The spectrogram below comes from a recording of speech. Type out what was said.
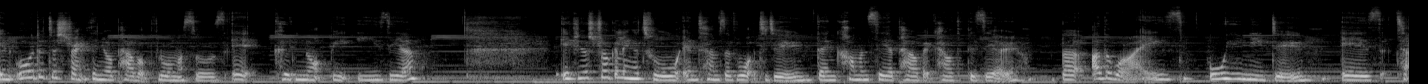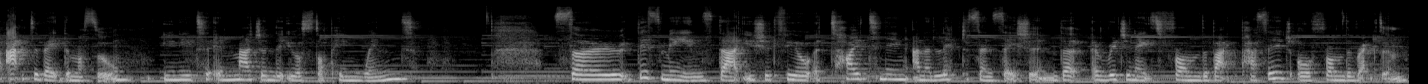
In order to strengthen your pelvic floor muscles, it could not be easier. If you're struggling at all in terms of what to do, then come and see a pelvic health physio. But otherwise, all you need to do is to activate the muscle. You need to imagine that you're stopping wind. So this means that you should feel a tightening and a lift sensation that originates from the back passage or from the rectum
